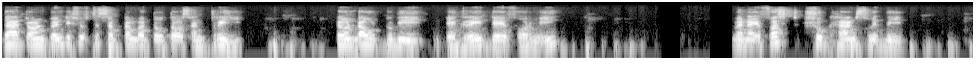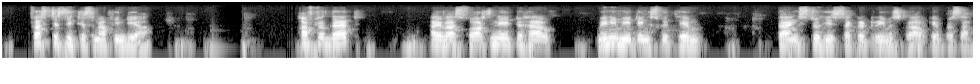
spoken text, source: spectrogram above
that on 25th September 2003 turned out to be a great day for me when I first shook hands with the first citizen of India. After that, I was fortunate to have many meetings with him thanks to his secretary, Mr. R.K. Prasad.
